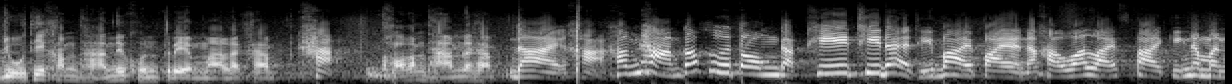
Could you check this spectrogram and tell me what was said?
อะอยู่ที่คำถามที่คุณเตรียมมาแล้วครับ ค่ะ ขอคำถามนะครับ ได้ค่ะคำถามก็คือตรงกับที่ที่ได้อธิบายไปอะนะคะ ว่าไลฟ์สไตล์กิ้งเนี่ยมัน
